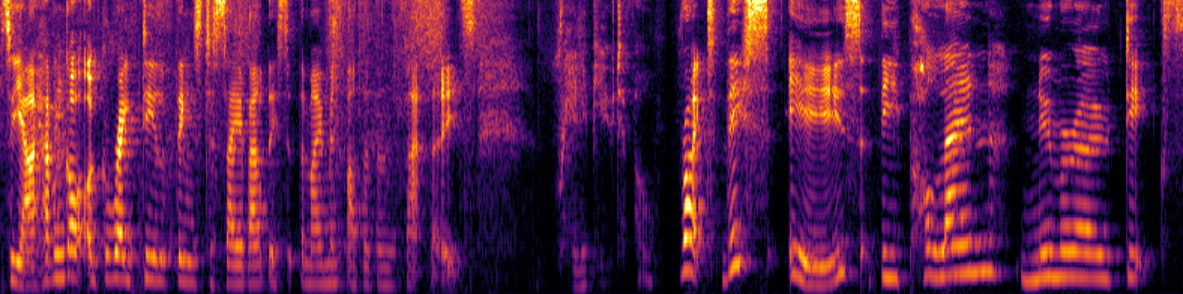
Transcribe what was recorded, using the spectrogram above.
So yeah, I haven't got a great deal of things to say about this at the moment other than the fact that it's really beautiful. Right, this is the Polène Numero Dix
